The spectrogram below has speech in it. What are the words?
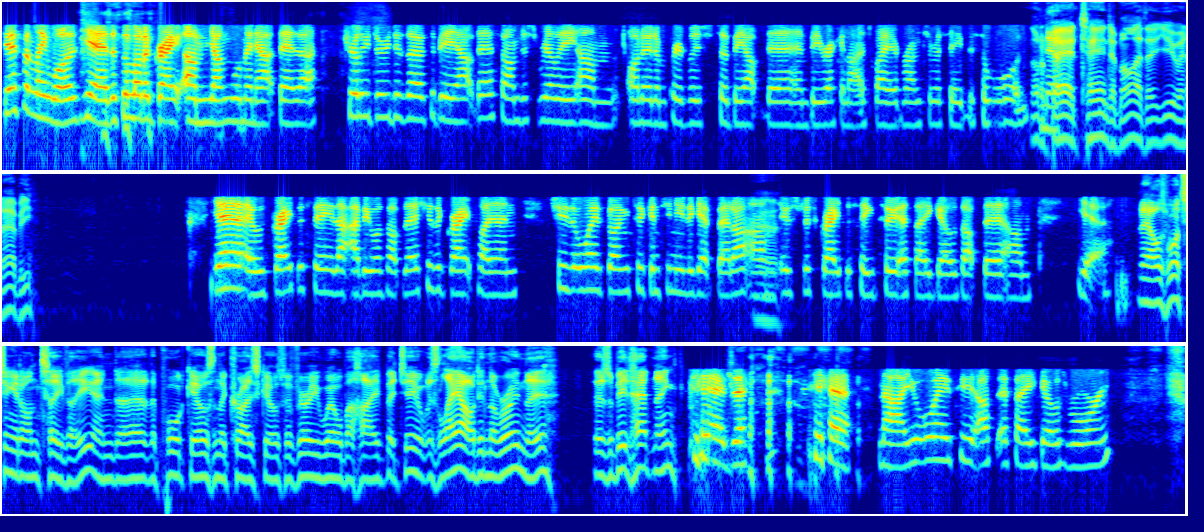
Definitely was. Yeah, there's a lot of great um, young women out there that truly do deserve to be out there. So I'm just really um, honoured and privileged to be up there and be recognised by everyone to receive this award. Not a Now- bad tandem either, you and Abby. Yeah, it was great to see that Abby was up there. She's a great player and she's always going to continue to get better. Um, Yeah. It was just great to see two SA girls up there. Um, yeah. Now, I was watching it on TV, and uh, the Port girls and the Crows girls were very well behaved, but gee, it was loud in the room there. There's a bit happening. Yeah, de- yeah. Nah, you always hear us SA girls roaring.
